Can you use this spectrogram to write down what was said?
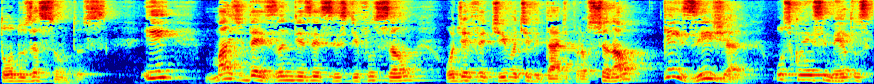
todos os assuntos. E mais de 10 anos de exercício de função ou de efetiva atividade profissional que exija os conhecimentos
